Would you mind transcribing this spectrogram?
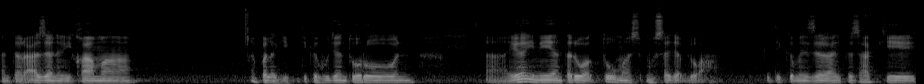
antara azan dan iqamah. Apalagi ketika hujan turun. Ha, ya, ini antara waktu mustajab doa. Ketika menziarahi pesakit,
